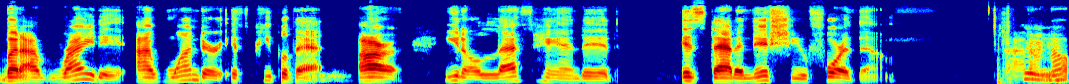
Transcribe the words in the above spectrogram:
but I write it. I wonder if people that are, you know, left handed, is that an issue for them? I don't hmm. know.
